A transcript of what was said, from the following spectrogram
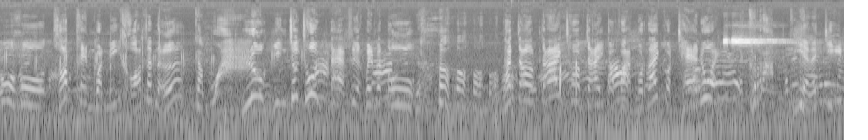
โอ้โหท็อป10วันนี้ขอเสนอกับว่าลูกยิงชุดๆแต่เสือกเป็นประตู ถ้าชอบใจชอบใจก็ฝากกดไลค์กดแชร์ด้วย ครับเฮียและจิ๋ม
